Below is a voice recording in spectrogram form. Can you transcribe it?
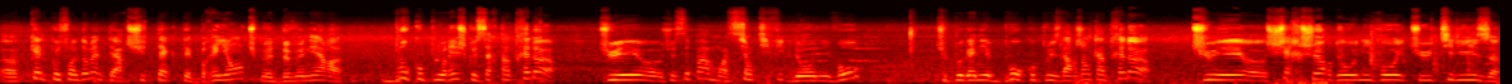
Euh, quel que soit le domaine, tu es architecte, tu es brillant, tu peux devenir euh, beaucoup plus riche que certains traders. Tu es, euh, je sais pas moi, scientifique de haut niveau, tu peux gagner beaucoup plus d'argent qu'un trader. Tu es chercheur de haut niveau et tu utilises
